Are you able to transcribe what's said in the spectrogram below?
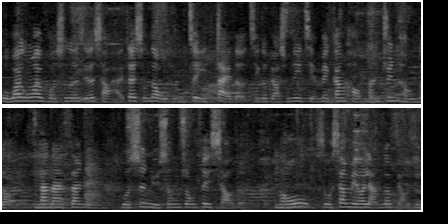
我外公外婆生了几个小孩，再生到我们这一代的几个表兄弟姐妹，刚好蛮均衡的，三男三女。我是女生中最小的，然后我下面有两个表弟，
